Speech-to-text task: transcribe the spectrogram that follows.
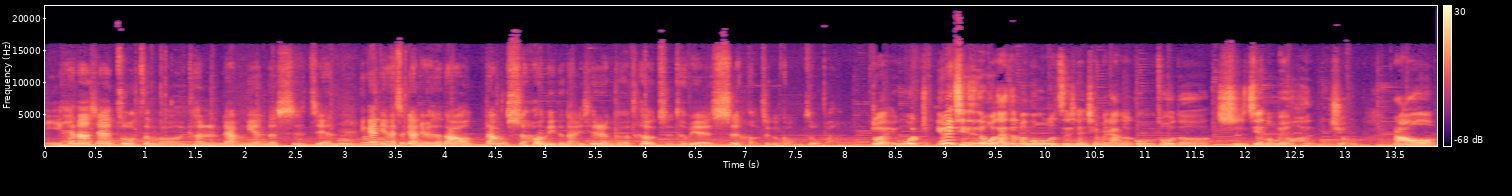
以黑娜现在做这么可能两年的时间，嗯。应该你还是感觉得到当时候你的哪一些人格特质特别适合这个工作吧？对我，因为其实我在这份工作之前，前面两个工作的时间都没有很久。然后，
